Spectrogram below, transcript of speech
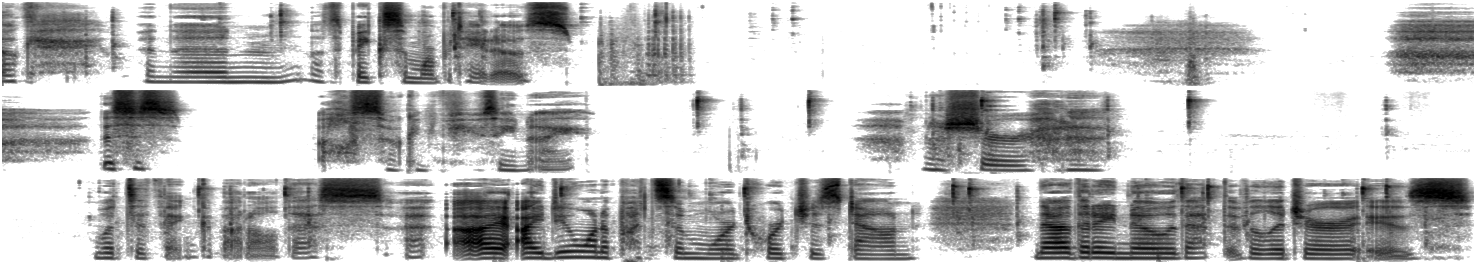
Okay, and then let's bake some more potatoes. This is all so confusing. I I'm not sure how to what to think about all this. I I do want to put some more torches down now that I know that the villager is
